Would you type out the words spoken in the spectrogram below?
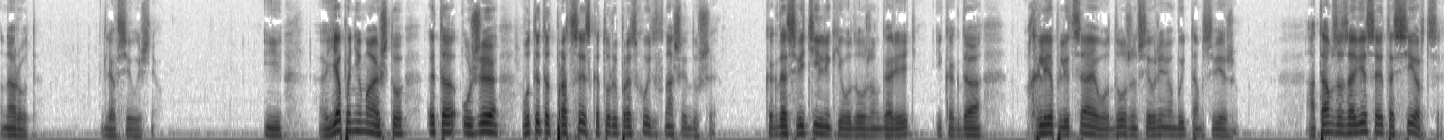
народ для Всевышнего. И я понимаю, что это уже вот этот процесс, который происходит в нашей душе – когда светильник его должен гореть, и когда хлеб лица его должен все время быть там свежим. А там за завесой это сердце.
